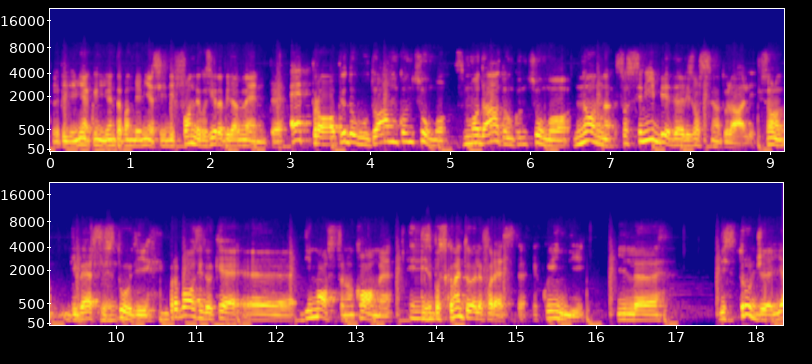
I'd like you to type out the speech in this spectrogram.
l'epidemia, quindi diventa pandemia, si diffonde così rapidamente, è proprio dovuto a un consumo smodato, un consumo non sostenibile delle risorse naturali. Ci sono diversi studi in proposito che eh, dimostrano come il disboscamento delle foreste e quindi il distruggere gli,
